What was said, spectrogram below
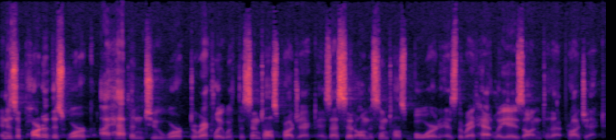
And as a part of this work, I happen to work directly with the CentOS project as I sit on the CentOS board as the Red Hat liaison to that project.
